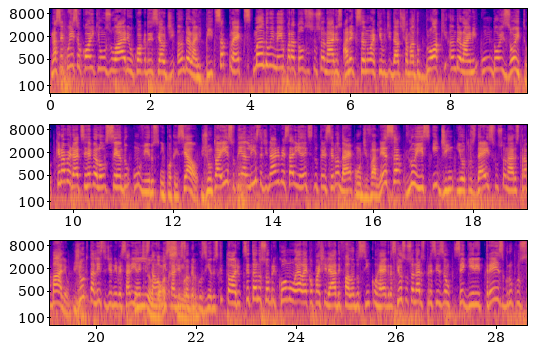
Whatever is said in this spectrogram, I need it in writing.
Na sequência, ocorre que um usuário com a credencial de underline pizzaplex manda um e-mail para todos os funcionários anexando um arquivo de dados chamado block underline 128, que na verdade se revelou sendo um vírus em potencial. Junto a isso, tem a lista de aniversariantes do terceiro andar, onde Vanessa, Luiz e Jim e outros 10 funcionários trabalham. Junto da lista de aniversariantes Ih, está uma mensagem sobre a mano. cozinha do escritório, citando sobre como ela é compartilhada e falando cinco regras que os funcionários precisam seguir e três grupos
